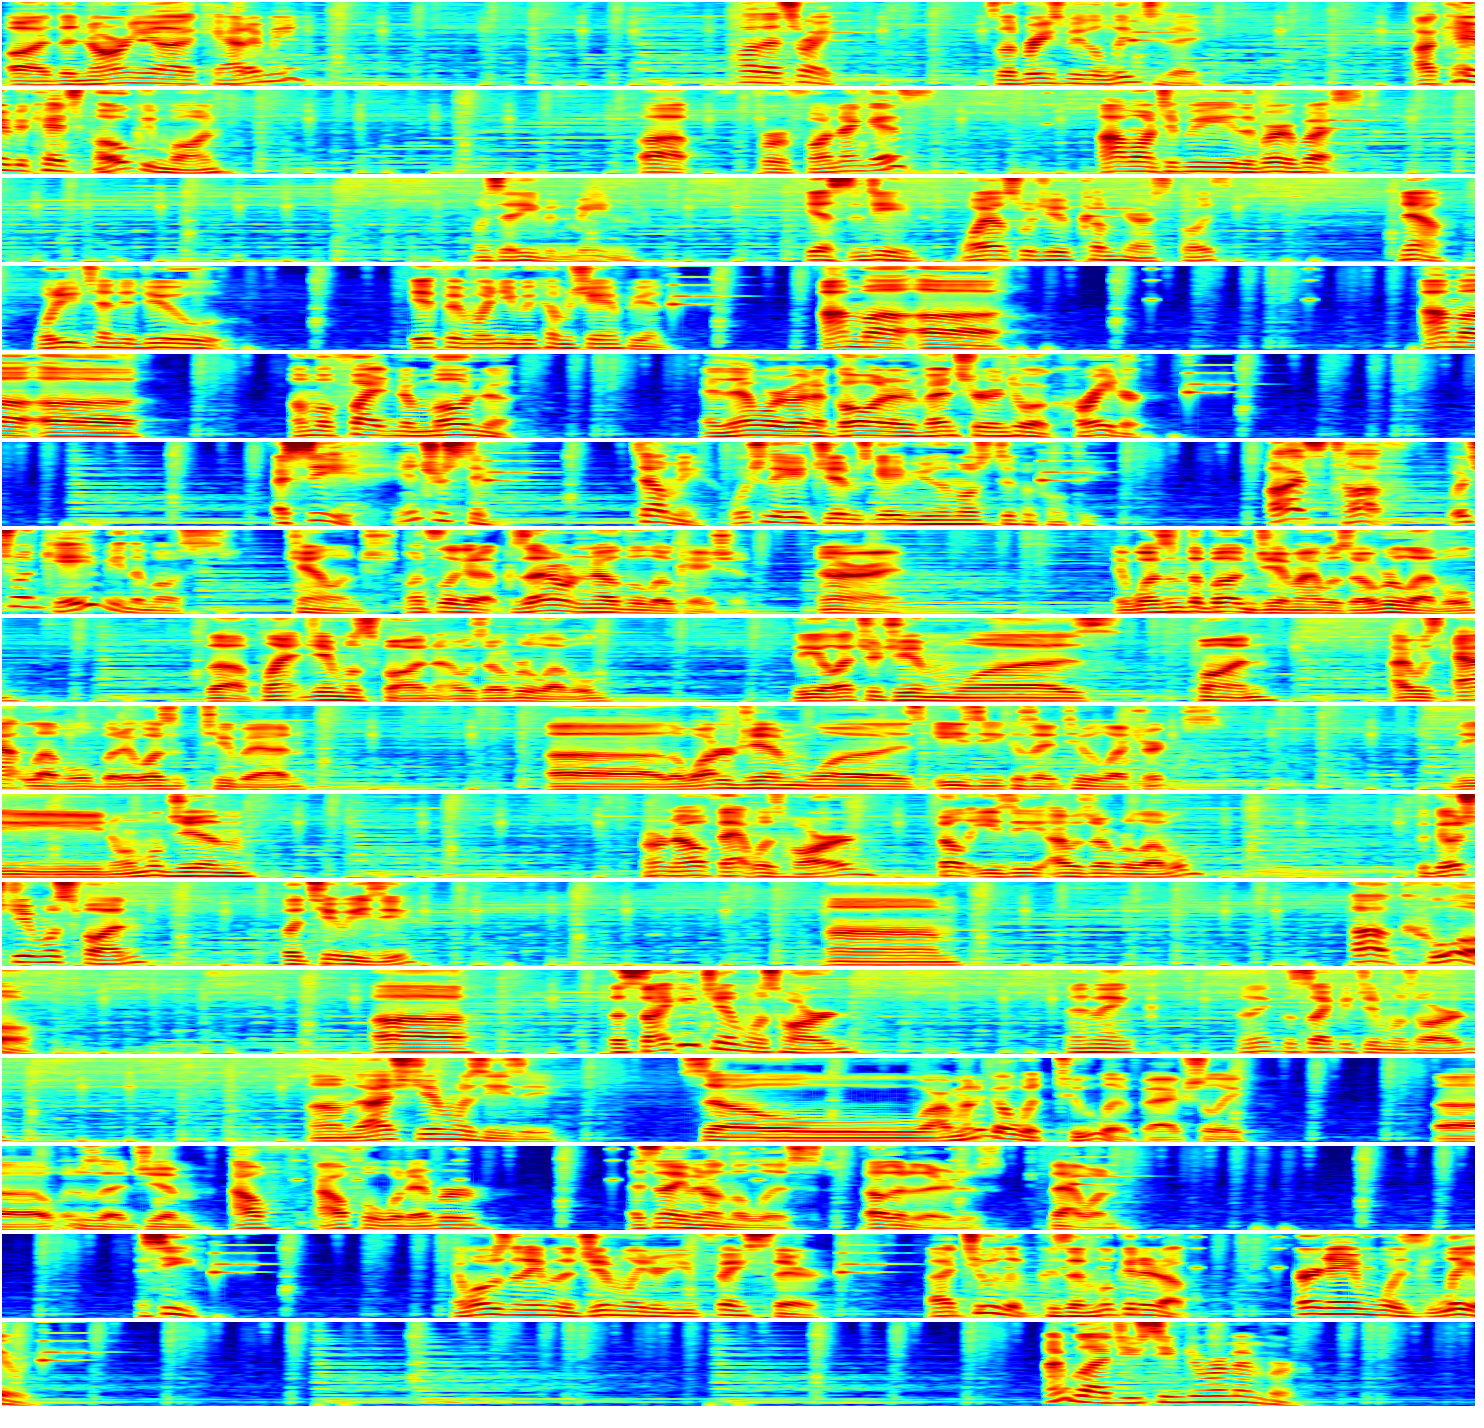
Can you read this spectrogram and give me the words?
Uh, the Narnia Academy? Oh, that's right. So that brings me to the league today. I came to catch Pokemon. Uh, for fun, I guess? I want to be the very best. What does that even mean? Yes, indeed. Why else would you have come here, I suppose? Now, what do you intend to do if and when you become a champion? I'm a, uh... I'm a, uh... I'm fight Nemona. And then we're gonna go on an adventure into a crater. I see. Interesting. Tell me, which of the eight gyms gave you the most difficulty? Oh, that's tough. Which one gave me the most challenge? Let's look it up, because I don't know the location. Alright. It wasn't the bug gym, I was over leveled. The plant gym was fun, I was over leveled. The electric gym was fun. I was at level, but it wasn't too bad. Uh, the water gym was easy because I had two electrics. The normal gym, I don't know if that was hard. Felt easy, I was over leveled. The ghost gym was fun, but too easy. Um. Oh, cool. Uh, the psychic gym was hard. I think. I think the psychic gym was hard. Um, the ice gym was easy. So I'm gonna go with Tulip actually. Uh, what is that gym? Alpha, Alpha, whatever. That's not even on the list. Oh, there, there it is. That one. I see. And what was the name of the gym leader you faced there? Uh, Tulip, because I'm looking it up. Her name was Larry. I'm glad you seem to remember.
